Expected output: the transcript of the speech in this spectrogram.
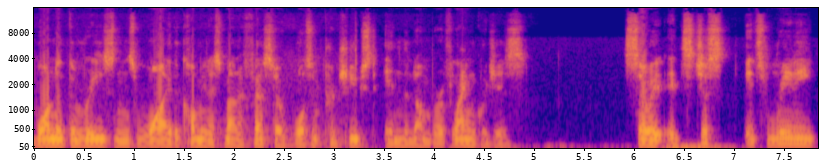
one of the reasons why the Communist Manifesto wasn't produced in the number of languages. So it, it's just it's really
